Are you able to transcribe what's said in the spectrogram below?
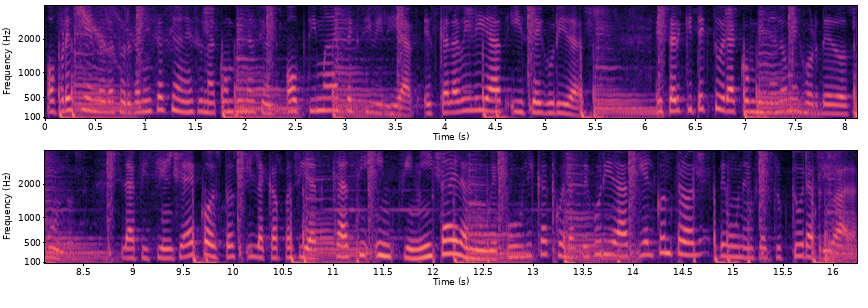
ofreciendo a las organizaciones una combinación óptima de flexibilidad, escalabilidad y seguridad. Esta arquitectura combina lo mejor de dos mundos, la eficiencia de costos y la capacidad casi infinita de la nube pública con la seguridad y el control de una infraestructura privada.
